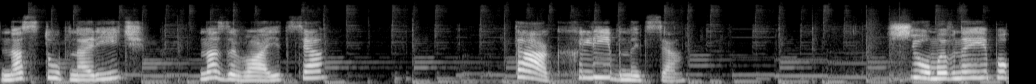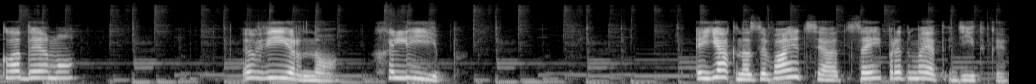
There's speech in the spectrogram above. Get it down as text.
Наступна річ називається так, хлібниця. Що ми в неї покладемо? Вірно, хліб. Як називається цей предмет, дітки?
